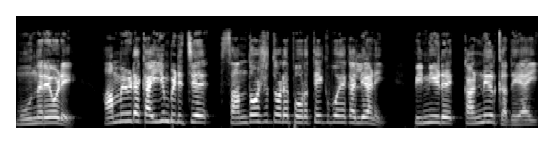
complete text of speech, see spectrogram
മൂന്നരയോടെ അമ്മയുടെ കൈയും പിടിച്ച് സന്തോഷത്തോടെ പുറത്തേക്ക് പോയ കല്യാണി പിന്നീട് കണ്ണീർ കഥയായി.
